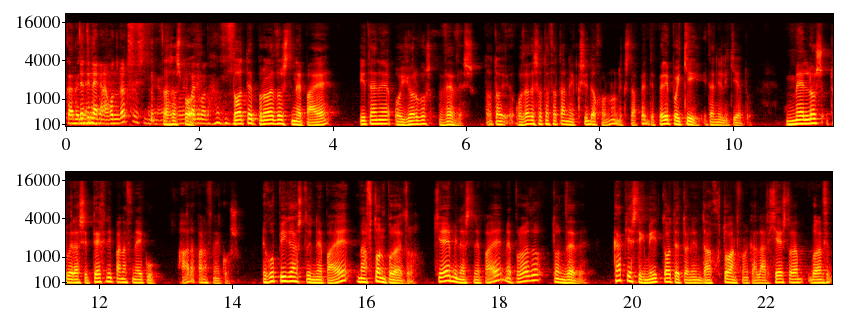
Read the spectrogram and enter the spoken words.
Δεν την έκανα εγώ την ερώτηση, εσύ την έκανα. Θα σας Δεν πω. είπα τίποτα. τότε πρόεδρος στην ΕΠΑΕ ήταν ο Γιώργος Δέδες. Ο Δέδες τότε θα ήταν 60 χρονών, 65, περίπου εκεί ήταν η ηλικία του. Μέλος του Ερασιτέχνη Παναθηναϊκού. Άρα Παναθηναϊκός. Εγώ πήγα στην ΕΠΑΕ με αυτόν πρόεδρο και έμεινα στην ΕΠΑΕ με πρόεδρο τον Δέδε. Κάποια στιγμή, τότε το 98, αν θυμάμαι καλά, αρχές, τώρα μπορεί να θυμ-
